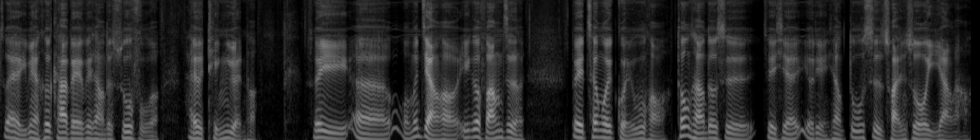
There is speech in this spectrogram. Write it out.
在里面喝咖啡非常的舒服哦，还有庭园哈。所以呃，我们讲哈，一个房子被称为鬼屋哈，通常都是这些有点像都市传说一样了哈，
